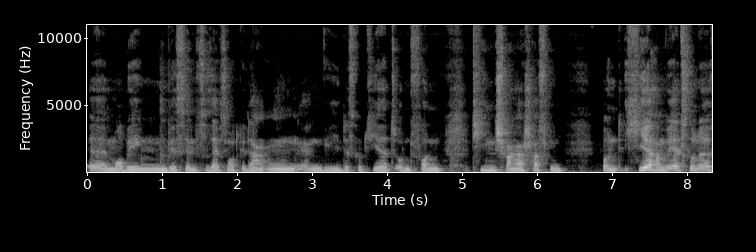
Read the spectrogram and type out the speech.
äh, Mobbing bis hin zu Selbstmordgedanken irgendwie diskutiert und von Teen-Schwangerschaften. Und hier haben wir jetzt so eine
